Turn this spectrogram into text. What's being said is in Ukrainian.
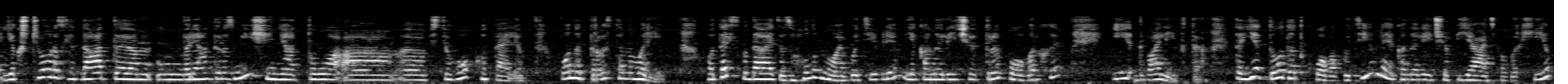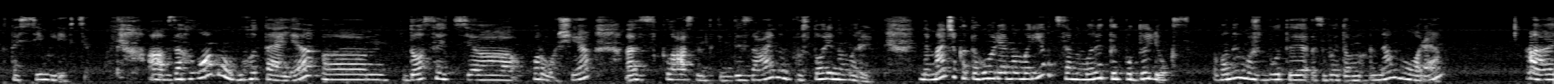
Якщо розглядати варіанти розміщення, то е, всього в готелі понад 300 номерів. Готель складається з головної будівлі, яка налічує три поверхи і два ліфти. Та є додаткова будівля, яка налічує 5 поверхів та 7 ліфтів. А взагалом в готелі ем, досить е, хороші, е, з класним таким дизайном, просторі номери. Не менша категорія номерів це номери типу делюкс. Вони можуть бути з видом на море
